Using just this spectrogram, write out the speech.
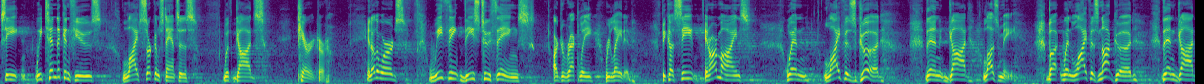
See, we tend to confuse life circumstances with God's character. In other words, we think these two things are directly related. Because, see, in our minds, when life is good, then God loves me. But when life is not good, then God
